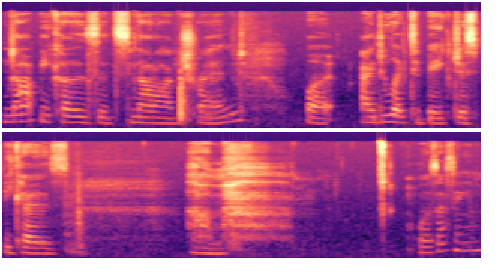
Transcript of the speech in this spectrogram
not because it's not on trend, but I do like to bake just because, um, what was I saying?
